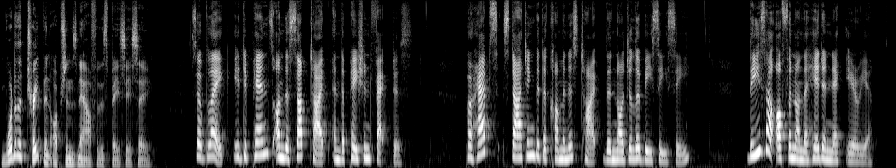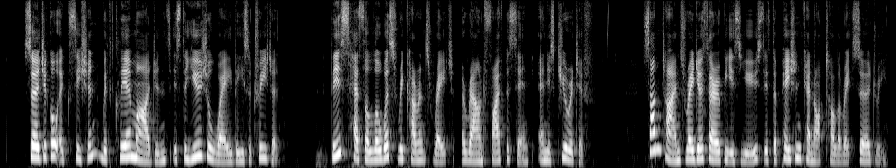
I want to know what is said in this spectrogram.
What are the treatment options now for this BCC? So, Blake, it depends on the subtype and the patient factors. Perhaps starting with the commonest type, the nodular BCC. These are often on the head and neck area. Surgical excision with clear margins is the usual way these are treated. This has the lowest recurrence rate, around 5%, and is curative. Sometimes radiotherapy is used if the patient cannot tolerate surgery.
